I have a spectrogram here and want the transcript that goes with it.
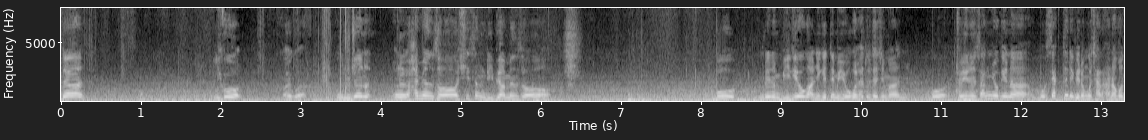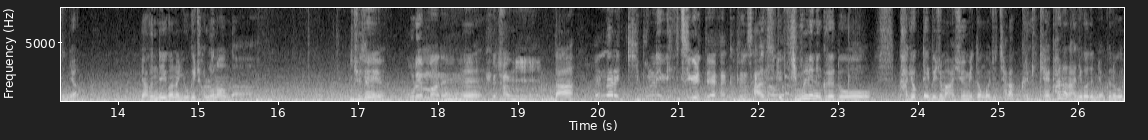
내가 이거 아이고야. 운전을 하면서 시승 리뷰하면서 뭐 우리는 미디어가 아니기 때문에 욕을 해도 되지만 뭐 저희는 쌍욕이나 뭐 색드립 이런 거 잘 안 하거든요? 야 근데 이거는 욕이 절로 나온다. 죄송해요 오랜만에 네. 표정이 나? 옛날에 기블리 찍을 때 약간 그 표정 아, 기- 기블리는 그래도 가격 대비 좀 아쉬움이 있던 거지. 차가 그렇게 개판은 아니거든요. 그리고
